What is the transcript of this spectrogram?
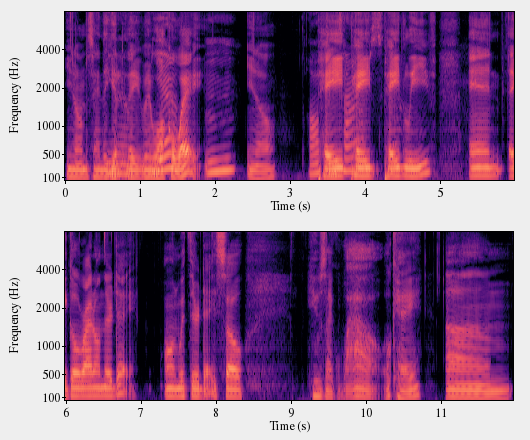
You know what i'm saying? They Yeah. get they, they walk Yeah. away Mm-hmm. you know? Paid paid paid leave and they go right on their day on with their day. So he was like wow okay. Um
